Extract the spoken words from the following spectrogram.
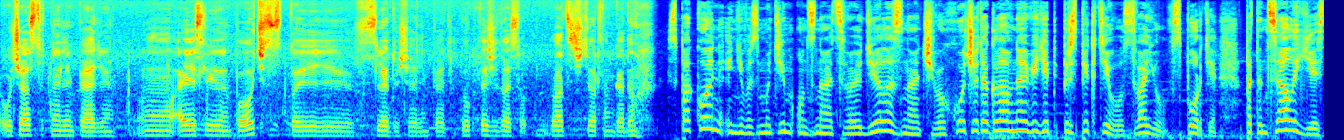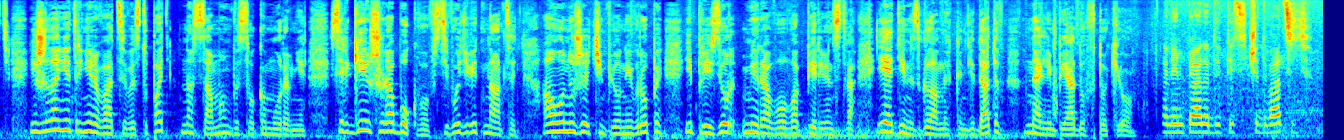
участвовать на Олимпиаде. Ну, а если получится, то и в следующей Олимпиаде, в 2024 году. Спокоен и невозмутим, он знает свое дело, знает, чего хочет, а главное, видит перспективу свою в спорте. Потенциал есть и желание тренироваться и выступать на самом высоком уровне. Сергею Широбокову всего 19, а он уже чемпион Европы и призер мирового первенства и один из главных кандидатов на Олимпиаду в Токио. Олимпиада 2020 –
